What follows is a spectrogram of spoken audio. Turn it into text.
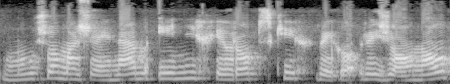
mużom a żenam innych europejskich regionów,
